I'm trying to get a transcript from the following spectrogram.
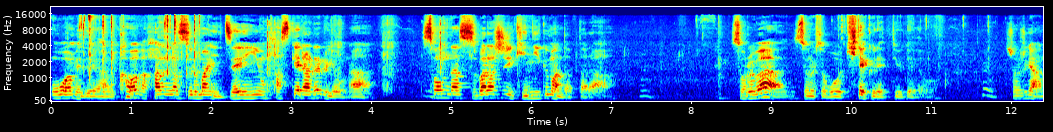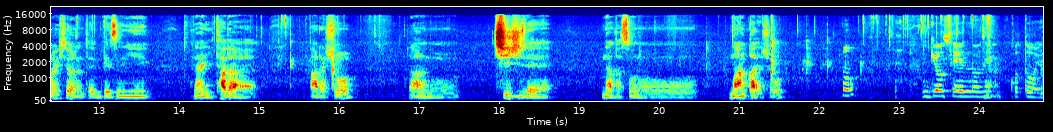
大雨であの川が氾濫する前に全員を助けられるようなそんな素晴らしい筋肉マンだったら、それはその人を来てくれって言うけど、正直あの人なんて別に何ただあれでしょ？あの知事でなんかそのなんかでしょ？うん行政のねことをやっ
